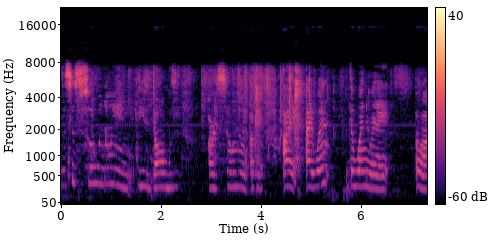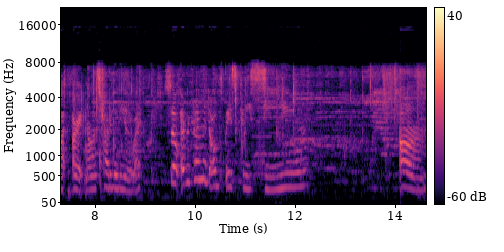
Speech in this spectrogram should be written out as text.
this is so annoying. These dogs are so annoying. Okay, I I went the one way a lot. All right, now let's try to go the other way. So every time the dogs basically see you, um,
